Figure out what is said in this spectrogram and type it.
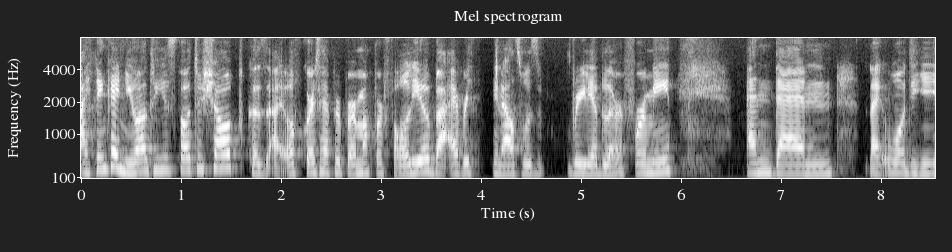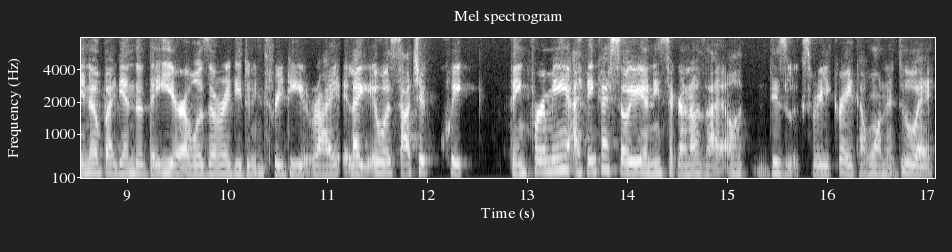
I think I knew how to use Photoshop because I, of course I prepared my portfolio, but everything else was really a blur for me. And then, like, what do you know? By the end of the year, I was already doing 3D, right? Like, it was such a quick thing for me. I think I saw you on Instagram. I was like, oh, this looks really great. I want to do it.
